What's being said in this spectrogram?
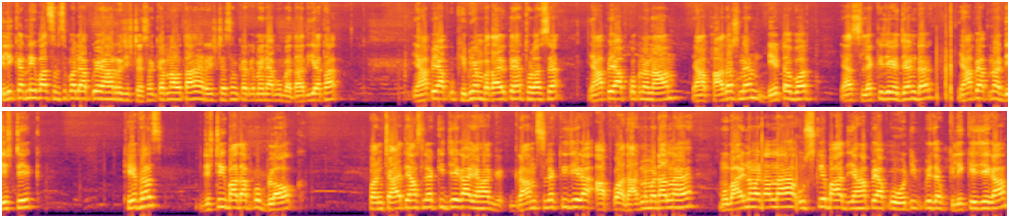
क्लिक करने के बाद सबसे पहले आपको यहाँ रजिस्ट्रेशन करना होता है। रजिस्ट्रेशन करके मैंने आपको बता दिया था। यहाँ पे आपको फिर भी हम बता देते हैं थोड़ा सा। यहाँ पे आपको अपना नाम, यहाँ father's name, date of birth, यहाँ सेलेक्ट कीजिएगा जेंडर, यहाँ पे अपना डिस्ट्रिक्ट। ठीक है फ्रेंड्स? डिस्ट्रिक्ट बाद आपको ब्लॉक, पंचायत यहाँ सेलेक्ट कीजिएगा, यहाँ ग्राम सेलेक्ट कीजिएगा, आपको आधार नंबर डालना है, मोबाइल नंबर डालना है, उसके बाद यहाँ पे आपको ओ पे जब क्लिक कीजिएगा,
